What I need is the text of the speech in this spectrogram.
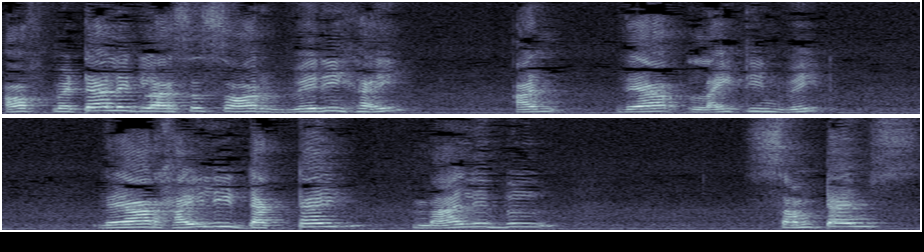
of metallic glasses are very high and they are light in weight. They are highly ductile, malleable, sometimes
